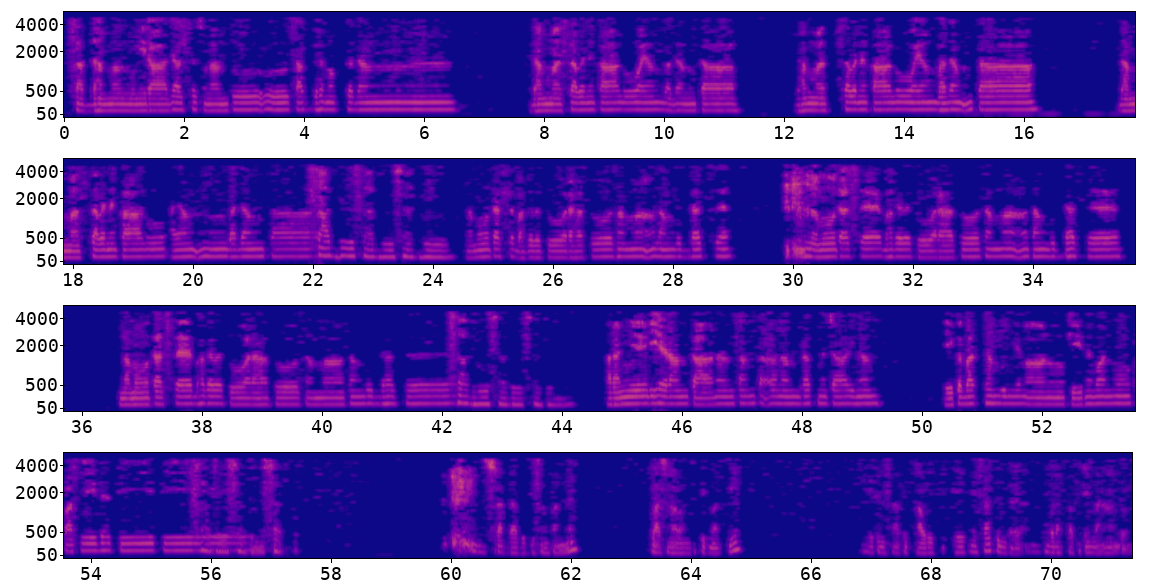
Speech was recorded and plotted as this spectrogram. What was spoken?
සද්ධම්මං මුනි රාජස්ස සුනන්තු සග්ග මොක්ඛදං ධම්ම ශ්‍රවණ කාලෝ අයං බදන්තා ධම්ම ශ්‍රවණ කාලෝ අයං බදන්තා සාදු සාදු සාදු. නමෝ තස්ස භගවතු වරහතෝ සම්මා සම්බුද්දස්ස. නමෝ තස්ස භගවතු වරහතෝ සම්මා සම්බුද්දස්ස. නමෝ තස්ස භගවතු වරහතෝ සම්මා සම්බුද්දස්ස. සාදු සාදු සාදු අරඤ්ඤේ විහෙරන්තානං සන්තානං බ්‍රහ්මචාරිණං ඒකබත්තං බුඤ්ඤමානෝ කේනවන්නෝ පසීදති සාදු සාදු සාදු ශ්‍රද්ධා බුද්ධ සම්පන්න වාසනාවන්ත පිටුමත්නි ඒක නිසා අපි කවුරුත් ඒක නිසා තුන් කරගන්න. ගොඩක් අපිටින් බණහන්න ඕන.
